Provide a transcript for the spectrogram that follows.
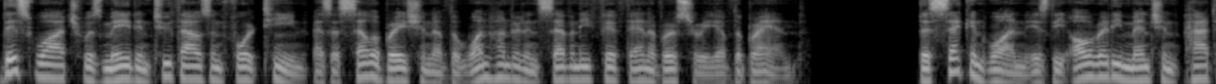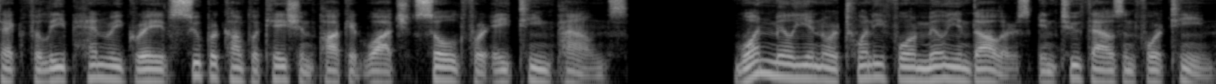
This watch was made in 2014 as a celebration of the 175th anniversary of the brand. The second one is the already mentioned Patek Philippe Henry Graves Super Complication pocket watch sold for 18 pounds. 1 million or $24 million in 2014.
